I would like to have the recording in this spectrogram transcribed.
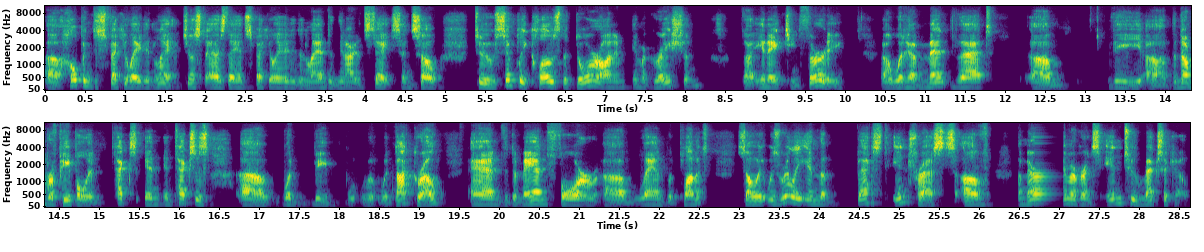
uh, hoping to speculate in land, just as they had speculated in land in the United States. And so to simply close the door on immigration uh, in 1830 uh, would have meant that um, the, uh, the number of people in, Tex- in, in Texas uh, would, be, w- would not grow and the demand for um, land would plummet. So it was really in the best interests of American immigrants into Mexico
